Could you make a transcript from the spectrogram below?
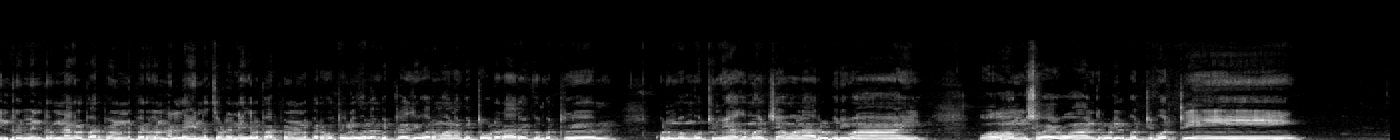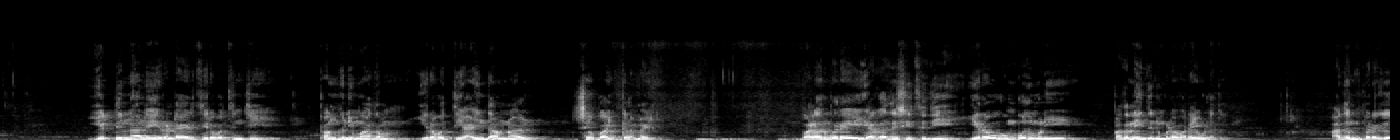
இன்றும் இன்றும் நாங்கள் பார்ப்போம் நினைப்பார்கள் நல்ல எண்ணத்துடன் நீங்கள் பார்ப்போம் நினைப்பார்கள் தொழில் வளம் பெற்று அதி வருமானம் பெற்று உடல் ஆரோக்கியம் பெற்று குடும்பம் ஒற்றுமையாக மகிழ்ச்சியான அருள் புரிவாய். ஓம் சிவாய்வான் திருவடியில் போற்றி போற்றி. எட்டு நாலு இரண்டாயிரத்தி இருபத்தஞ்சி பங்குனி மாதம் இருபத்தி ஐந்தாம் நாள் செவ்வாய்க்கிழமை. வளர்பிறை ஏகாதசி திதி இரவு ஒம்பது மணி பதினைந்து நிமிடம் வரை உள்ளது. அதன் பிறகு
